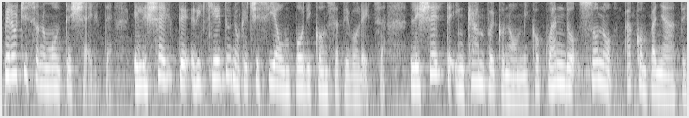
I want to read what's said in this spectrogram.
però ci sono molte scelte e le scelte richiedono che ci sia un po' di consapevolezza. Le scelte in campo economico, quando sono accompagnate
